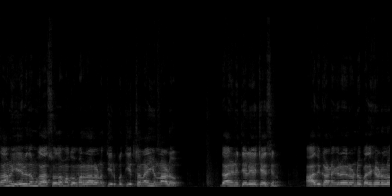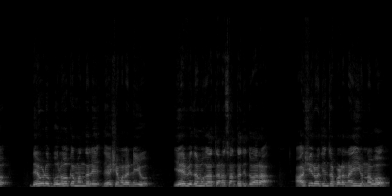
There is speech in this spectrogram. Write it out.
తాను ఏ విధముగా సుధమ గుమర్రాలను తీర్పు తీర్చనై ఉన్నాడో దానిని తెలియచేసాను. ఆది కాండం ఇరవై రెండు పదిహేడులో దేవుడు భూలోకమందలి దేశములన్నీ ఏ విధముగా తన సంతతి ద్వారా ఆశీర్వదించబడనై ఉన్నవో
